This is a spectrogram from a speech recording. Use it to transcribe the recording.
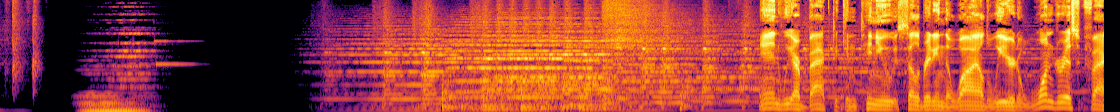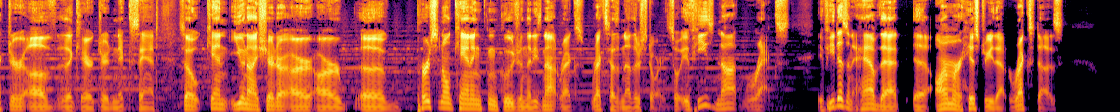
And we are back to continue celebrating the wild, weird, wondrous factor of the character Nick Sant. So, Ken, you and I shared our our, our uh, personal canon conclusion that he's not Rex. Rex has another story. So, if he's not Rex, if he doesn't have that uh, armor history that Rex does,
